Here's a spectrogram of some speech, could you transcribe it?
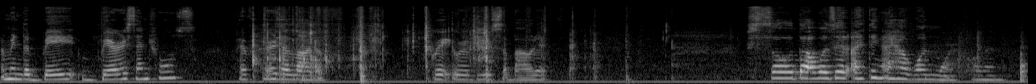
I mean the Bay, Bare Escentuals I've heard a lot of great reviews about it. So that was it. I think I have one more. Hold on.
